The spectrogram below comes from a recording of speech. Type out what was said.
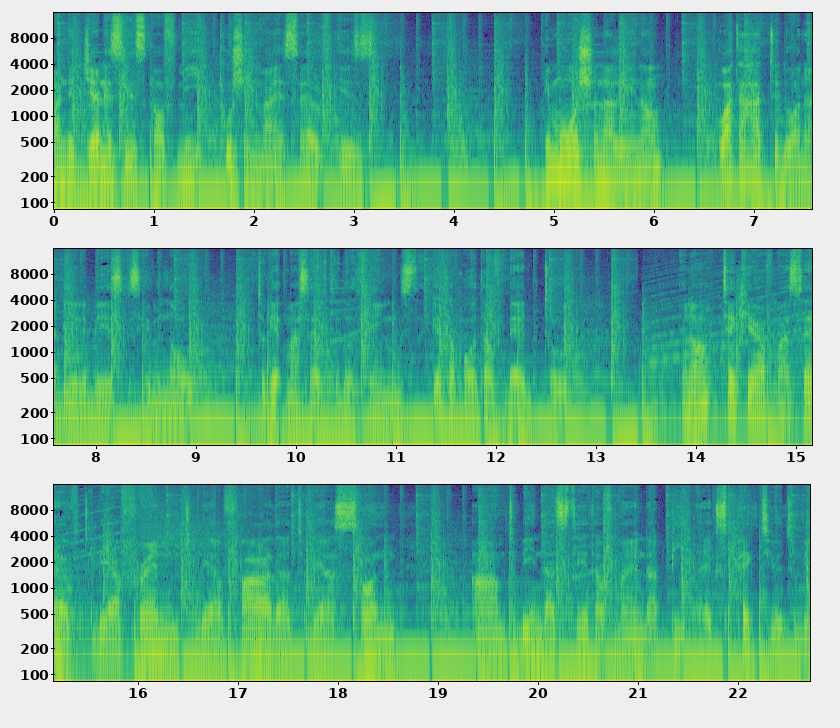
on the genesis of me pushing myself is emotionally, you know, what I had to do on a daily basis, even now, to get myself to do things, to get up out of bed, to, you know, take care of myself, to be a friend, to be a father, to be a son, um, to be in that state of mind that people expect you to be,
